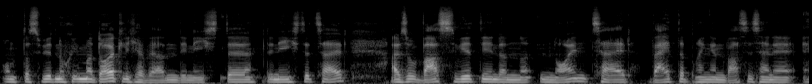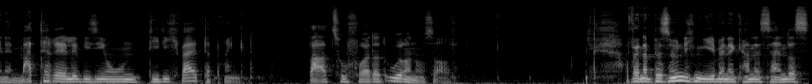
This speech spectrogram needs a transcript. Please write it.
und das wird noch immer deutlicher werden die nächste, die nächste Zeit. Also was wird dir in der neuen Zeit weiterbringen? Was ist eine, eine materielle Vision, die dich weiterbringt? Dazu fordert Uranus auf. Auf einer persönlichen Ebene kann es sein, dass,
